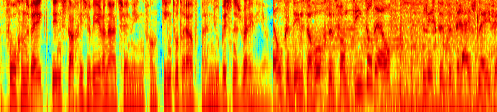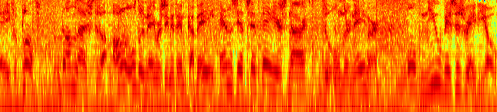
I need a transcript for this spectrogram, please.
Volgende week, dinsdag, is er weer een uitzending van 10 tot 11 bij New Business Radio. Elke dinsdagochtend van 10 tot 11 ligt het bedrijfsleven even plat. Dan luisteren alle ondernemers in het MKB en ZZP'ers naar De Ondernemer op New Business Radio.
